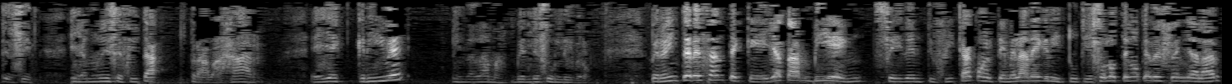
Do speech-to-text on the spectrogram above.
es decir, ella no necesita trabajar, ella escribe y nada más, vende sus libros. Pero es interesante que ella también se identifica con el tema de la negritud y eso lo tengo que señalar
